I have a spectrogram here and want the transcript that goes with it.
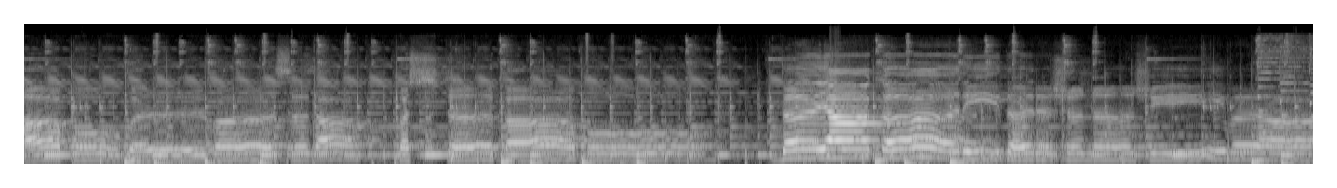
આપો ગર્વ સદા કષ્ટ કાપો. દયા કરી દર્શન શિવરા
